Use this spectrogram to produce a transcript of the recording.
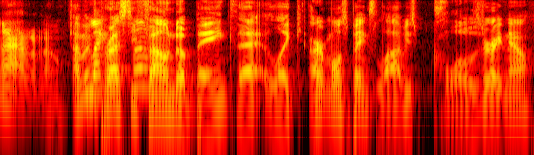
I don't know. I'm Like, impressed you well, found a bank that like aren't most banks lobbies closed right now.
